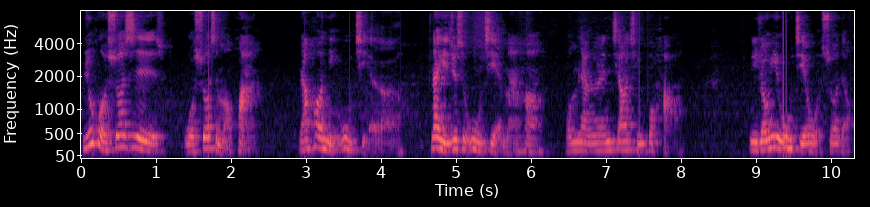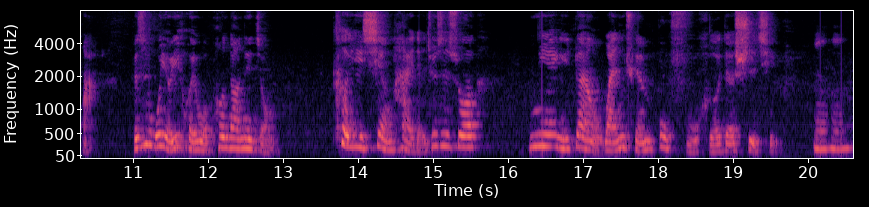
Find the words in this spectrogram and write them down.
如果说是我说什么话，然后你误解了。那也就是误解嘛，哈，我们两个人交情不好，你容易误解我说的话。可是我有一回我碰到那种刻意陷害的，就是说捏一段完全不符合的事情，嗯哼，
